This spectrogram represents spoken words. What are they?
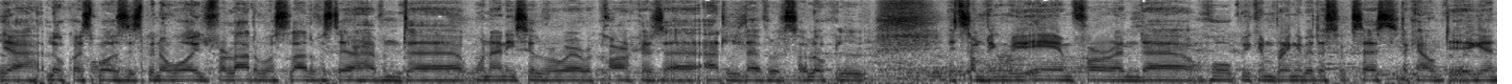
Yeah, look, I suppose it's been a while for a lot of us. A lot of us there haven't uh, won any silverware with Cork at uh, adult level, so look, it's something we aim for and uh, hope we can bring a bit of success to the county again.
